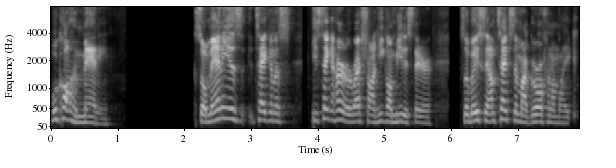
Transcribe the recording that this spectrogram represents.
we'll call him Manny. So Manny is taking us. He's taking her to a restaurant. He gonna meet us there. So basically, I'm texting my girlfriend. I'm like,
